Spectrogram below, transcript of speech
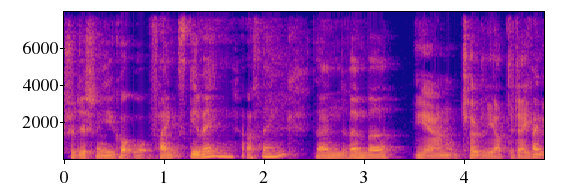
traditionally you've got what Thanksgiving, I think, then November. Yeah, I'm not totally up to date Thanks-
